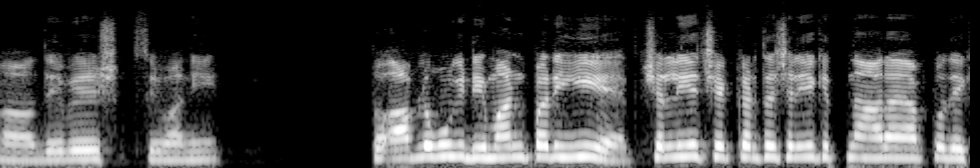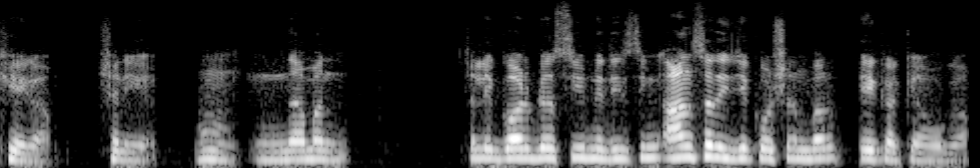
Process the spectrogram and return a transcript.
देवेश शिवानी। तो आप लोगों की डिमांड पर ही है। चलिए चेक करते चलिए कितना आ रहा है आपको देखिएगा। चलिए हम्म, नमन। चलिए God bless you Nidhi Singh. Answer दीजिए क्वेश्चन नंबर ए का क्या होगा।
